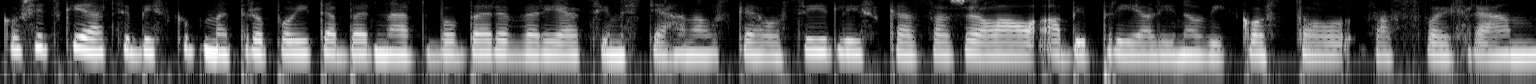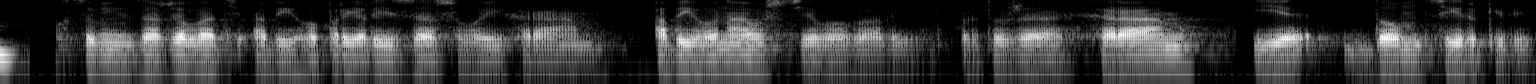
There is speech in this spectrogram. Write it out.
Košický arcibiskup metropolita Bernard Bober veriacim z Ťahanovského sídliska zaželal, aby prijali nový kostol za svoj chrám. Chcem im zaželať, aby ho prijali za svoj chrám, aby ho navštevovali, pretože chrám je dom cirkvy,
